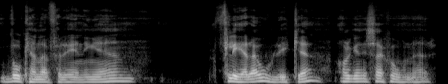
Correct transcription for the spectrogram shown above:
Bokhandlarföreningen, flera olika organisationer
